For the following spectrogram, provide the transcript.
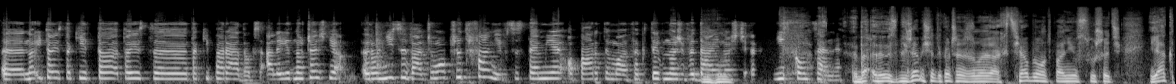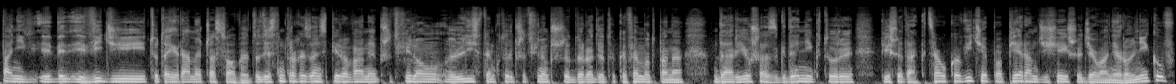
E, no i to jest taki, to, to jest taki paradoks, ale jednocześnie rolnicy walczą o przetrwanie w systemie opartym o efektywność, wydajność, mhm. niską cenę. Zbliżamy się do końca, że chciałbym od Pani usłyszeć, jak Pani widzi tutaj ramy czasowe. To jestem trochę zainspirowany przed chwilą listem, który przed chwilą przyszedł do Radio Tok FM od Pana Dariusza z Gdyni, który pisze tak, całkowicie popieram dzisiejsze działania rolników,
